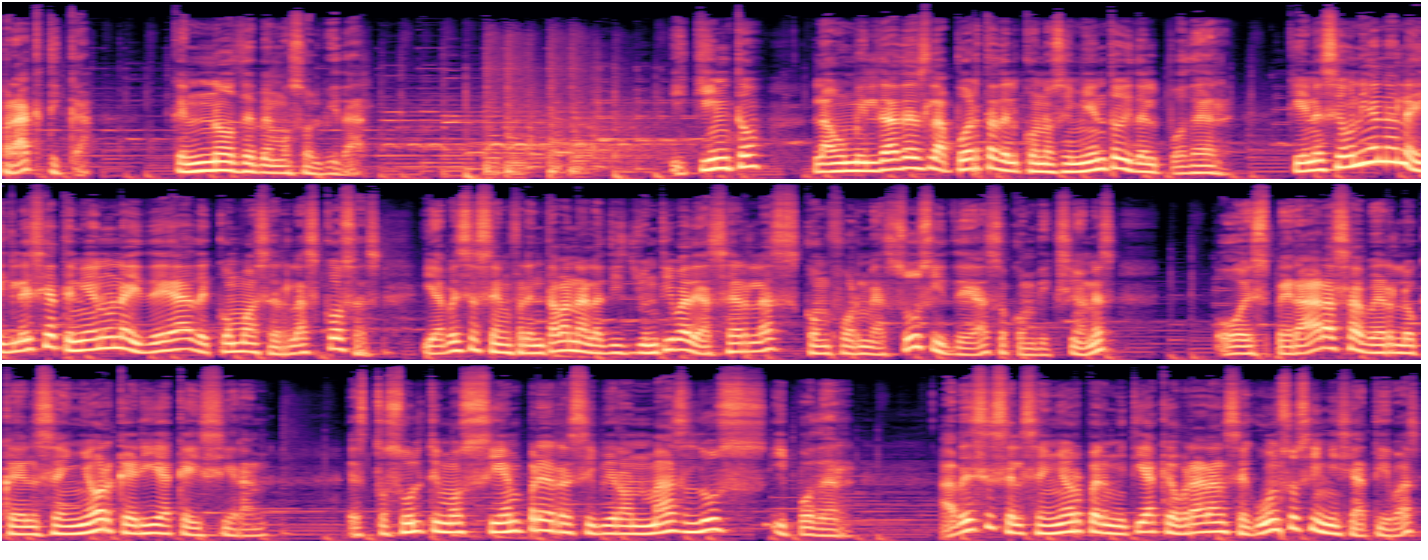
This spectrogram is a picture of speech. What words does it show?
práctica, que no debemos olvidar. Y quinto, la humildad es la puerta del conocimiento y del poder. Quienes se unían a la iglesia tenían una idea de cómo hacer las cosas y a veces se enfrentaban a la disyuntiva de hacerlas conforme a sus ideas o convicciones o esperar a saber lo que el Señor quería que hicieran. Estos últimos siempre recibieron más luz y poder a veces el Señor permitía que obraran según sus iniciativas,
